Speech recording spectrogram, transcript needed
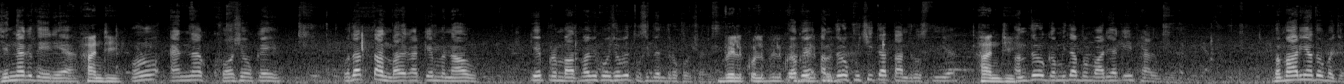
ਜਿੰਨਾ ਕੁ ਦੇ ਰਿਹਾ ਹਾਂਜੀ। ਉਹਨੂੰ ਇੰਨਾ ਖੁਸ਼ ਹੋ ਕੇ ਉਹਦਾ ਧੰਨਵਾਦ ਕਰਕੇ ਮਨਾਓ ਕਿ ਪ੍ਰਮਾਤਮਾ ਵੀ ਖੁਸ਼ ਹੋਵੇ ਤੁਸੀਂ ਵੀ ਅੰਦਰੋਂ ਖੁਸ਼ ਹੋਵੇ ਬਿਲਕੁਲ ਬਿਲਕੁਲ ਕਿਉਂਕਿ ਬਿਲਕੁਲ। ਅੰਦਰੋਂ ਖੁਸ਼ੀ ਤਾਂ ਤੰਦਰੁਸਤੀ ਹੈ। ਹਾਂਜੀ। ਅੰਦਰੋਂ ਗਮੀ ਦਾ ਬਿਮਾਰੀਆਂ ਕੀ ਫੈਲਦੀਆਂ ਬਿਮਾਰੀਆਂ ਤੋਂ ਬਚੋ।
